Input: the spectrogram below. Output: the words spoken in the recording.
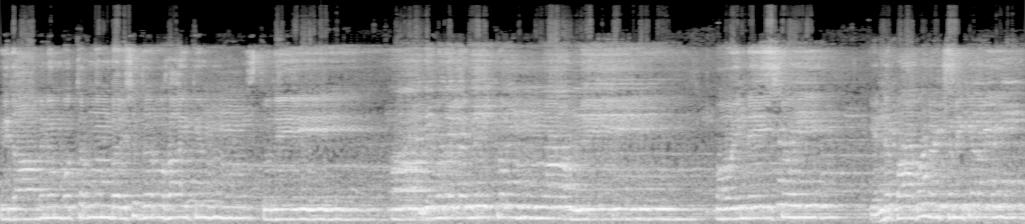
പിതാവിനും പുത്രനും പരിശുദ്ധ റുഹായിക്കും സ്തുതി. എന്റെ പാപങ്ങൾ ക്ഷമിക്കണമേ.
